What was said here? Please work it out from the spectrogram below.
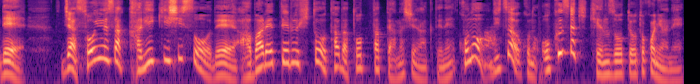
で、じゃあそういうさ、過激思想で暴れてる人をただ取ったって話じゃなくてね、この、実はこの奥崎健三って男にはね、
